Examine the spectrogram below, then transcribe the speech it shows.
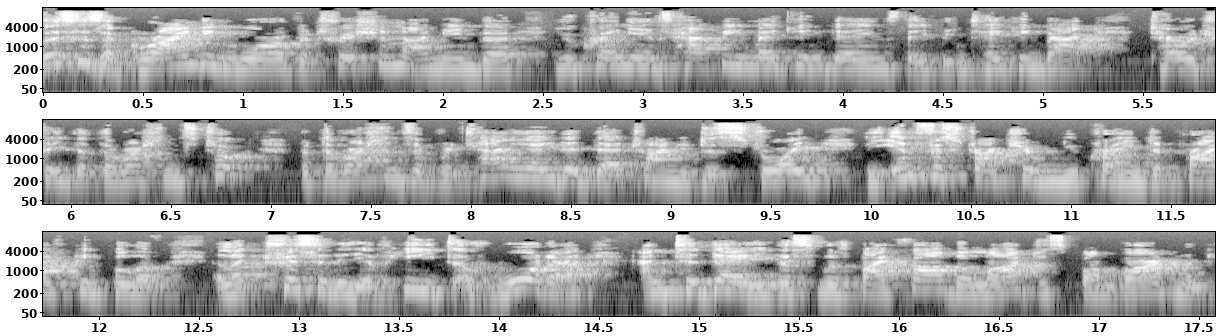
This is a grinding war of attrition. I mean, the Ukrainians have been making gains. They've been taking back territory that the Russians took, but the Russians have retaliated. They're trying to destroy the infrastructure in Ukraine, deprive people of electricity, of heat, of water. And today, this was by far the largest bombardment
